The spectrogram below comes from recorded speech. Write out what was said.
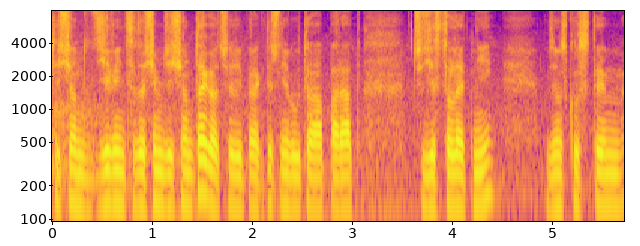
1980, czyli praktycznie był to aparat 30-letni. W związku z tym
